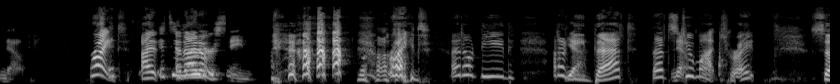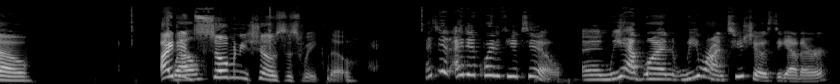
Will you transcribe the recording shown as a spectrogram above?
no. Right. It's, I it's a and murder scene. right. I don't need I don't Yeah. need that. That's No. too much, right? So I Well- did so many shows this week though. I did. I did quite a few too. And we have one. We were on two shows together.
